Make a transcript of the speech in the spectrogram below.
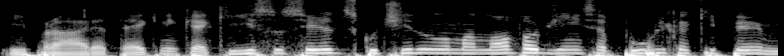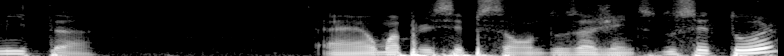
e para a área técnica é que isso seja discutido numa nova audiência pública que permita é, uma percepção dos agentes do setor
